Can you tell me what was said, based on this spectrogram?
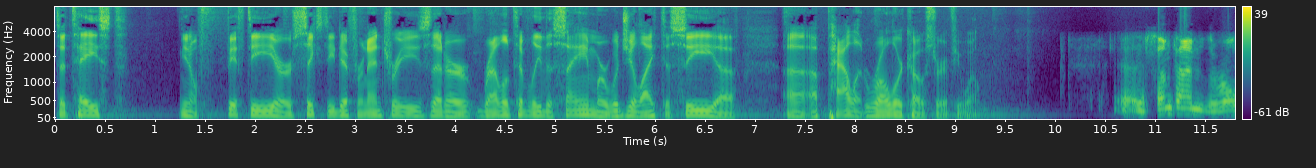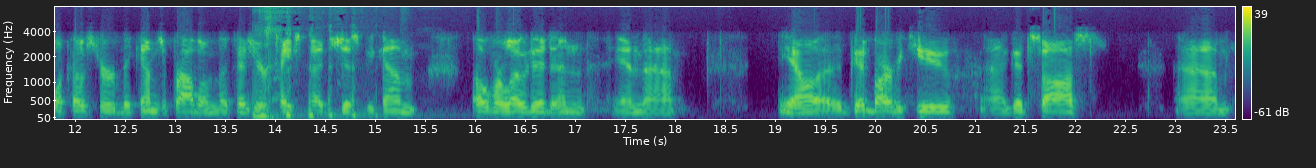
to taste, you know, fifty or sixty different entries that are relatively the same, or would you like to see a a, a palate roller coaster, if you will? Uh, sometimes the roller coaster becomes a problem because your taste buds just become overloaded and and uh, you know, good barbecue, uh, good sauce. Um,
